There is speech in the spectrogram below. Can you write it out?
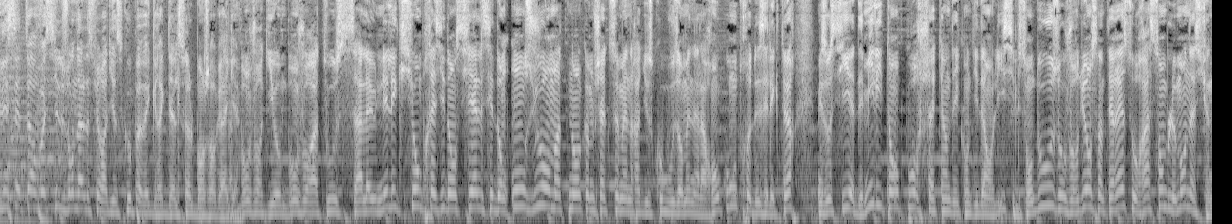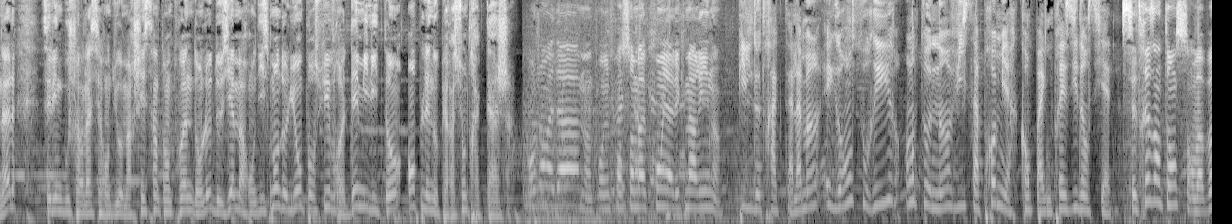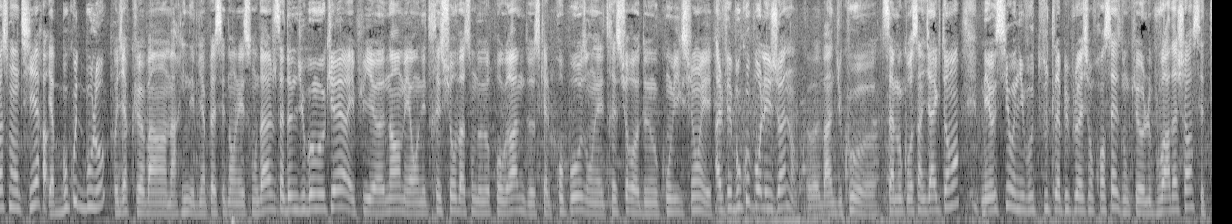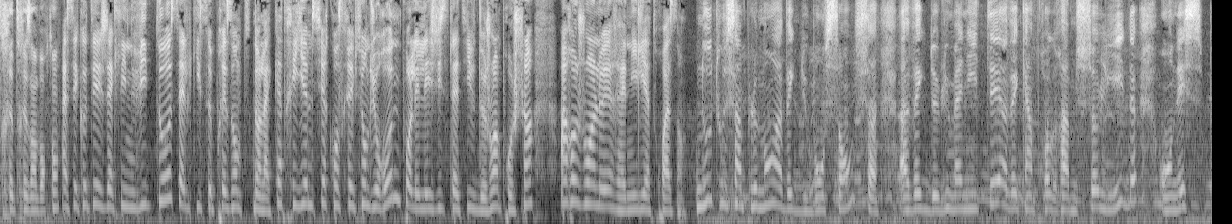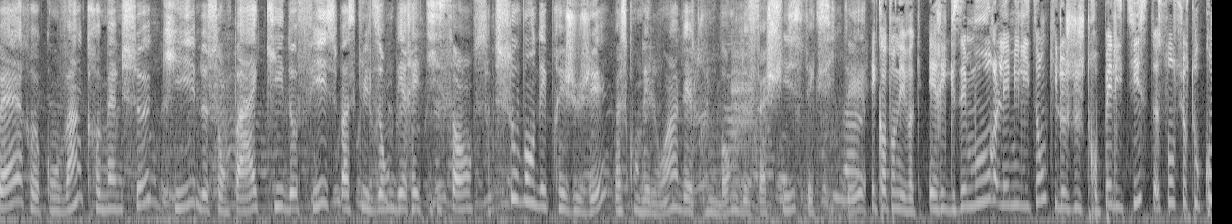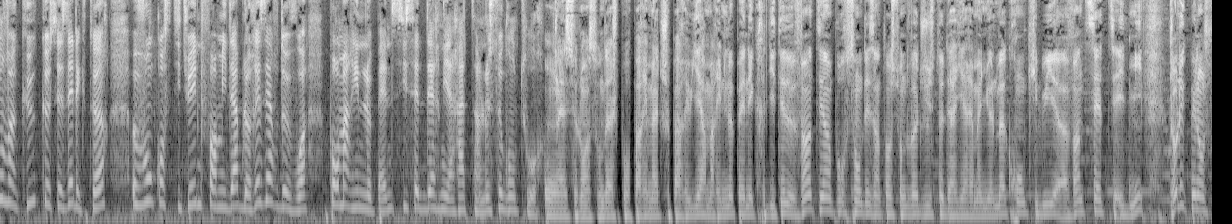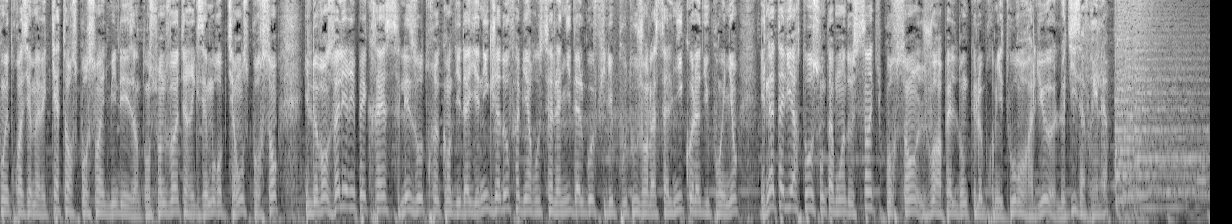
Il est 7h, voici le journal sur Radioscope avec Greg Delsol. Bonjour Greg. Bonjour Guillaume, bonjour à tous. À la une, l'élection présidentielle, c'est dans 11 jours maintenant. Comme chaque semaine, Radioscope vous emmène à la rencontre des électeurs, mais aussi à des militants pour chacun des candidats en lice. Ils sont 12. Aujourd'hui, on s'intéresse au Rassemblement National. Céline Bouchard-là s'est rendue au marché Saint-Antoine dans le deuxième arrondissement de Lyon pour suivre des militants en pleine opération tractage. Bonjour madame, pour une François Macron et avec Marine. Pile de tract à la main et grand sourire, Antonin vit sa première campagne présidentielle. C'est très intense, on va pas se mentir. Il y a beaucoup de boulot. Faut dire que ben, Marine est bien placée dans les sondages. Ça donne du baume au cœur. Et puis euh, non, mais on est très sûr de façon de nos programmes, de ce qu'elle propose. On est très sûr de nos convictions. Et elle fait beaucoup pour les jeunes. Euh, ben, du coup, euh, ça me concerne directement. Mais aussi au niveau de toute la population française. Donc le pouvoir d'achat, c'est très très important. À ses côtés, Jacqueline Vito, celle qui se présente dans la quatrième circonscription du Rhône pour les législatives de juin prochain, a rejoint le RN il y a trois ans. Nous, tout simplement, avec du bon sens, avec de l'humanité, avec un programme solide, on espère convaincre même ceux qui ne sont pas acquis d'office parce qu'ils ont des réticences, souvent des préjugés, parce qu'on est loin d'être une bande de fascistes excités. Et quand on évoque Éric Zemmour, les militants qui le jugent trop élitiste sont surtout convaincus que ses électeurs vont constituer une formidable réserve de voix pour Marine Le Pen si cette dernière atteint le second tour. Selon un sondage pour Paris Match paru hier, Marine Le Pen est créditée de 21% des intentions de vote juste derrière Emmanuel Macron qui lui a 27,5. Jean-Luc Mélenchon est troisième avec 14% et demi des intentions de vote. Éric Zemmour obtient 11%. Il devance Valérie Pécresse. Les autres candidats Yannick Jadot, Fabien Roussel, Anne Hidalgo, Philippe Poutou, Jean Lassalle, Nicolas Dupont-Aignan et Nathalie Arthaud sont à moins de 5%. Je vous rappelle donc que le premier tour aura lieu le 10 avril.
